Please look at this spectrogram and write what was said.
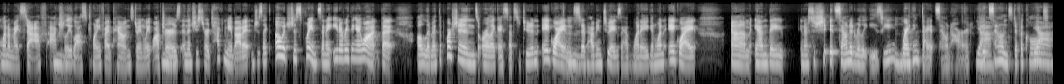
one of my staff actually lost 25 pounds doing weight watchers and then she started talking to me about it and she's like oh it's just points and i eat everything i want but I'll limit the portions or like I substitute an egg white Mhm. instead of having two eggs, I have one egg and one egg white. Um, and they, you know, so she, it sounded really easy where I think diets sound hard. Yeah. It sounds difficult. yeah.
